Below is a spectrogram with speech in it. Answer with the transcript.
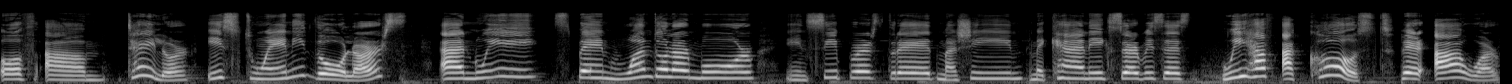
of um, tailor is $20 and we spend $1 more in zippers, thread, machine, mechanic services, we have a cost per hour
